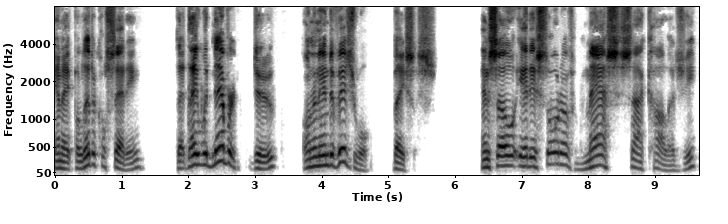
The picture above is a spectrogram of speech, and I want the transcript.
in a political setting that they would never do on an individual basis. And so it is sort of mass psychology.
